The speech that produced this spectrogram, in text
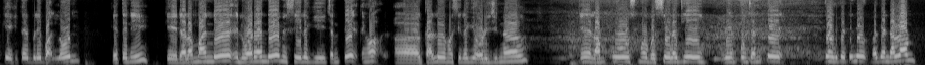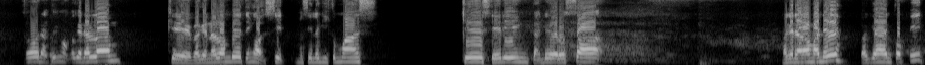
Okay, kita boleh buat loan kereta ni. Okay, dalaman dia, eh, luaran dia masih lagi cantik. Tengok, uh, color masih lagi original. Okay, lampu semua bersih lagi. Rim pun cantik. Jom kita tunjuk bahagian dalam. So, nak tengok bahagian dalam. Okay, bahagian dalam dia tengok seat masih lagi kemas. Okay, steering tak ada rosak. Bahagian dalam mana? Bahagian cockpit.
